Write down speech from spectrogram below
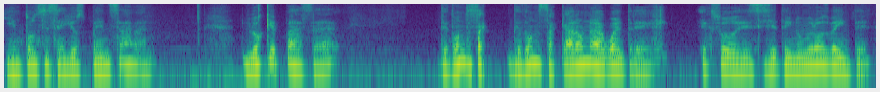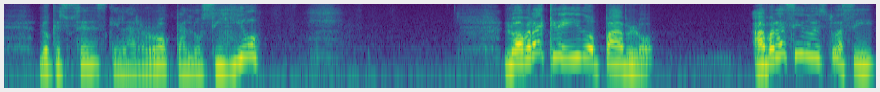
Y entonces ellos pensaban, lo que pasa, ¿de dónde, de dónde sacaron agua entre Éxodo 17 y números 20, lo que sucede es que la roca lo siguió. ¿Lo habrá creído Pablo? ¿Habrá sido esto así?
